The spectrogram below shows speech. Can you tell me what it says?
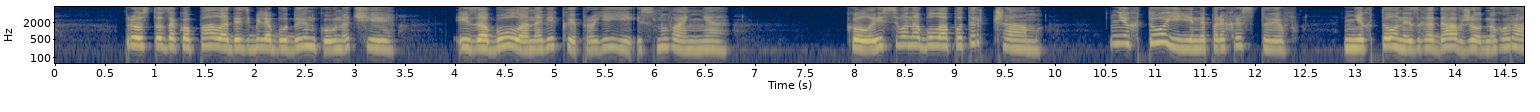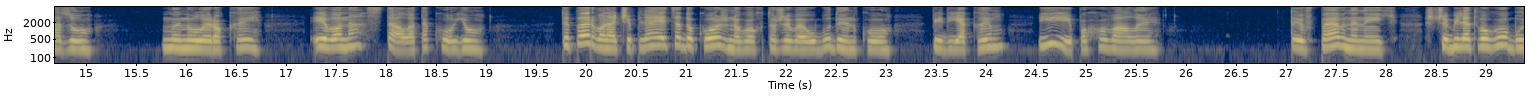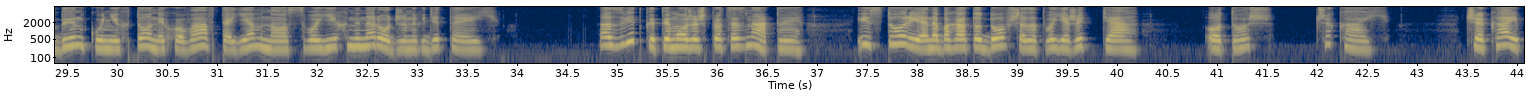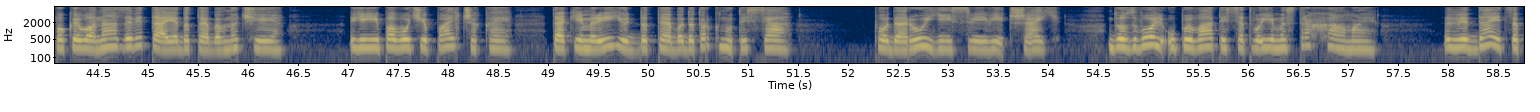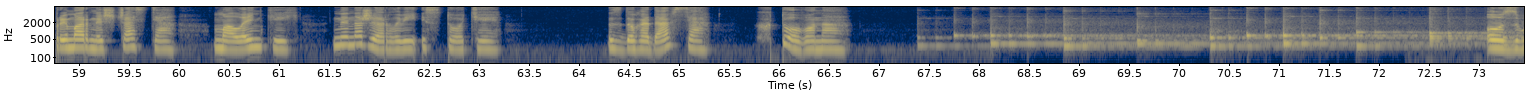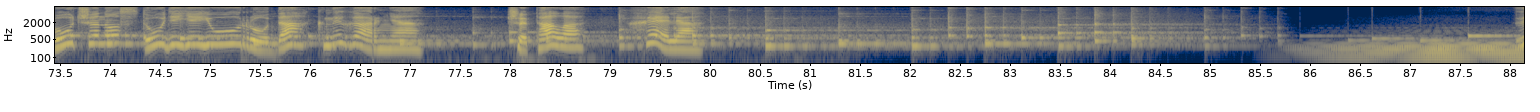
просто закопала десь біля будинку вночі і забула навіки про її існування. Колись вона була потерчам, ніхто її не перехрестив, ніхто не згадав жодного разу. Минули роки, і вона стала такою. Тепер вона чіпляється до кожного, хто живе у будинку, під яким її поховали. Ти впевнений, що біля твого будинку ніхто не ховав таємно своїх ненароджених дітей. А звідки ти можеш про це знати? Історія набагато довша за твоє життя. Отож, чекай. Чекай, поки вона завітає до тебе вночі. Її павучі пальчики так і мріють до тебе доторкнутися. Подаруй їй свій відчай, дозволь упиватися твоїми страхами. Віддай це примарне щастя маленькій, ненажерливій істоті. Здогадався, хто вона? Озвучено студією Руда книгарня. Читала Хеля.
